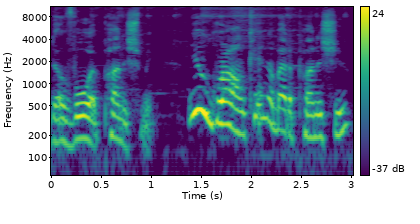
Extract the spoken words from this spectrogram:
to avoid punishment. You grown, can't nobody punish you.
